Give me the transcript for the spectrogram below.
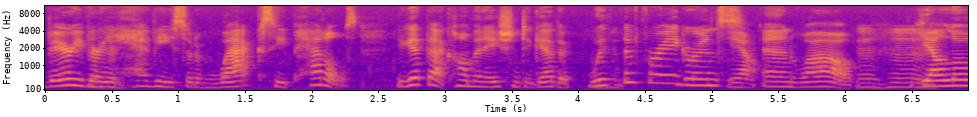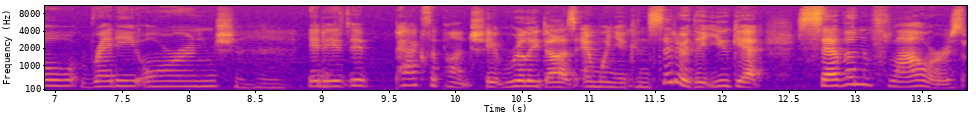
very very mm-hmm. heavy sort of waxy petals. You get that combination together with the mm-hmm. fragrance, Yeah. and wow, mm-hmm. yellow, reddy, orange. It, it it packs a punch. It really does. And when you consider that you get seven flowers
